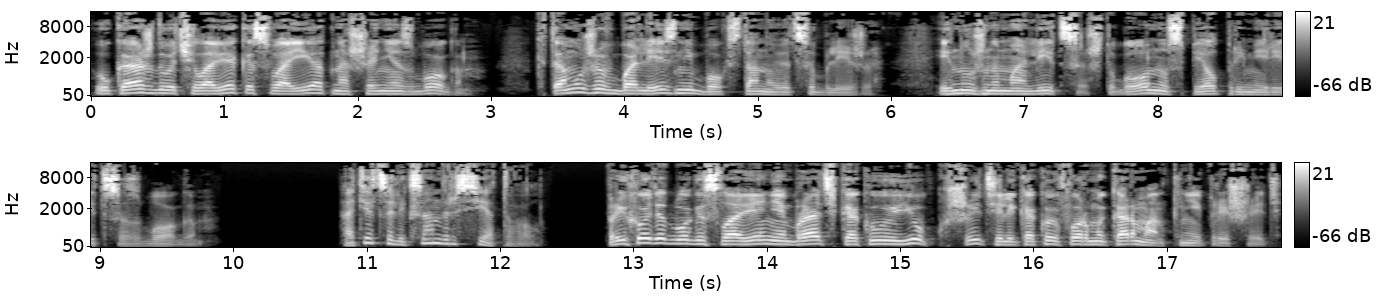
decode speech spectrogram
У каждого человека свои отношения с Богом. К тому же в болезни Бог становится ближе. И нужно молиться, чтобы он успел примириться с Богом». Отец Александр сетовал. «Приходят благословения брать, какую юбку шить или какой формы карман к ней пришить.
